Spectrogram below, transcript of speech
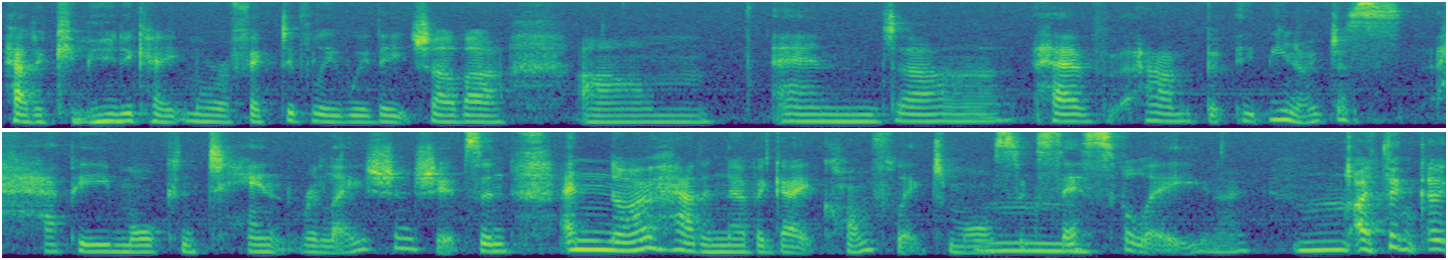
how to communicate more effectively with each other. Um, and uh, have um, you know just happy, more content relationships, and and know how to navigate conflict more successfully. You know. Mm, I think uh,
